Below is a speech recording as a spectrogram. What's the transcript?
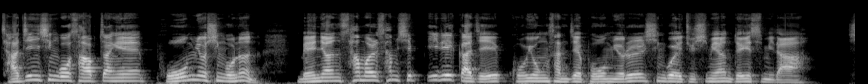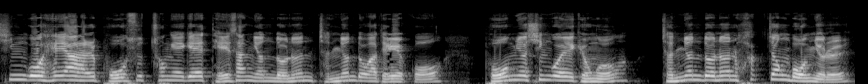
자진 신고 사업장의 보험료 신고는 매년 3월 31일까지 고용산재 보험료를 신고해 주시면 되겠습니다. 신고해야 할 보수 총액의 대상 연도는 전년도가 되겠고 보험료 신고의 경우 전년도는 확정보험료를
